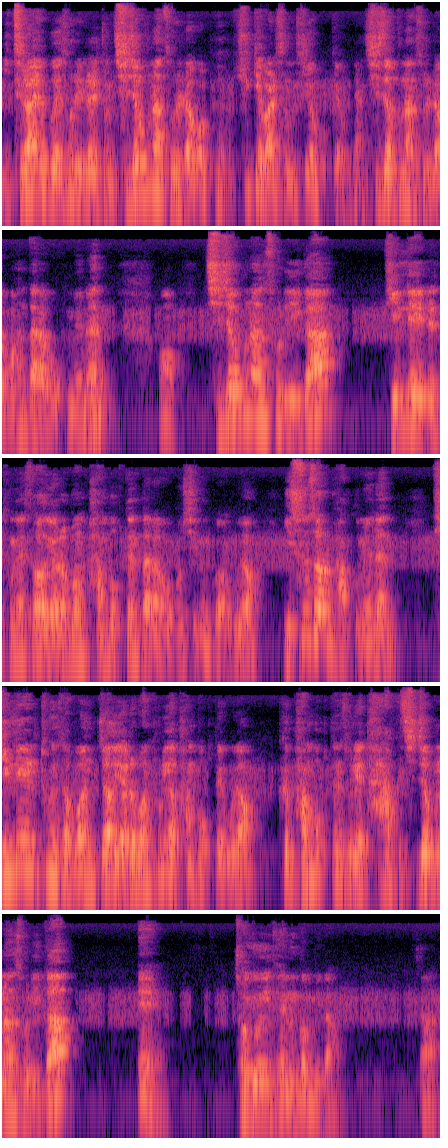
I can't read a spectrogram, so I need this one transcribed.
이 드라이브의 소리를 좀 지저분한 소리라고 표- 쉽게 말씀을 드려볼게요. 그냥 지저분한 소리라고 한다라고 보면은 어, 지저분한 소리가 딜레이를 통해서 여러 번 반복된다라고 보시는 거고요. 이 순서를 바꾸면은 딜레이를 통해서 먼저 여러 번 소리가 반복되고요. 그 반복된 소리에 다 그 지저분한 소리가 예, 적용이 되는 겁니다. 자,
